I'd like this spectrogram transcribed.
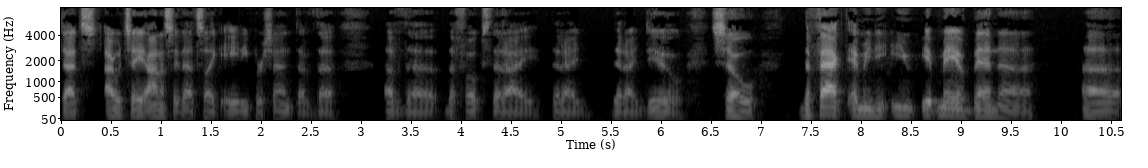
that's I would say honestly that's like 80% of the of the the folks that I that I that I do. So the fact I mean you it may have been a a,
